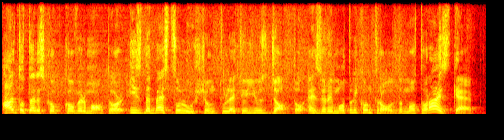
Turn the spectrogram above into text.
Alto Telescope Cover Motor is the best solution to let you use Giotto as a remotely controlled motorized cap.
